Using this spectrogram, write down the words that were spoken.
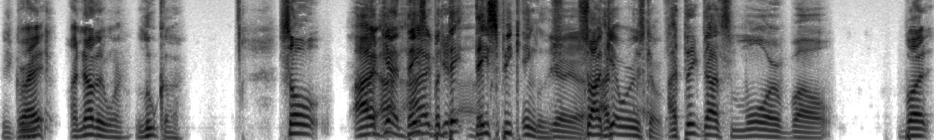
He's right? Another one, Luka. So I Again, I- they I but get- they they speak English, Yeah, yeah. so I, I- get where he's coming from. I think that's more about but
